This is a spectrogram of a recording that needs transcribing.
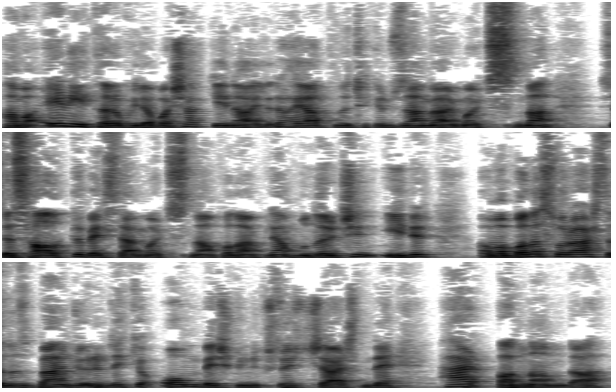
Ama en iyi tarafıyla Başak yeni ayları hayatında çeki düzen verme açısından işte sağlıklı beslenme açısından falan filan bunlar için iyidir. Ama bana sorarsanız bence önümüzdeki 15 günlük süreç içerisinde her anlamda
